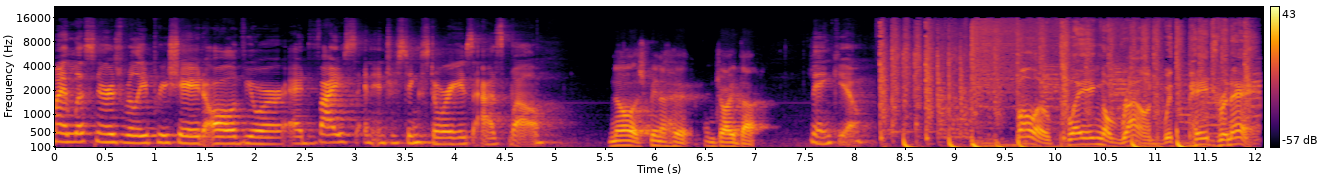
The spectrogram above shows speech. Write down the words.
my listeners really appreciate all of your advice and interesting stories as well. No, it's been a hoot. Enjoyed that. Thank you. Follow Playing Around with Paige Renee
